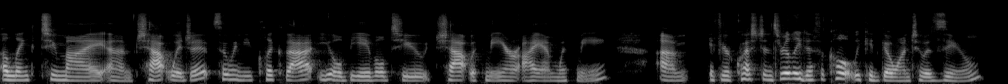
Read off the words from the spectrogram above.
a link to my um, chat widget. So when you click that, you'll be able to chat with me or IM with me. Um, if your question's really difficult, we could go on to a Zoom.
